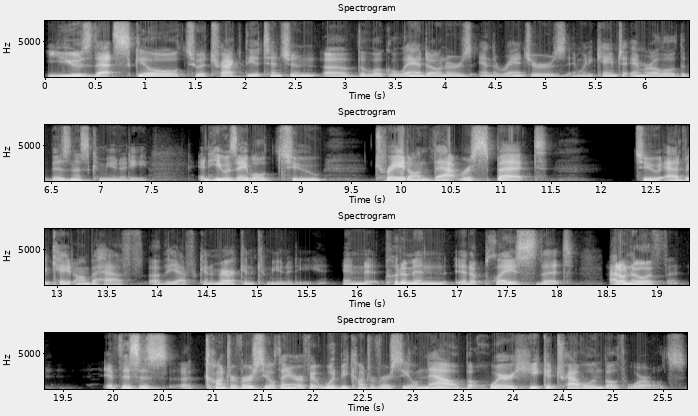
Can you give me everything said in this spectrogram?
use that skill to attract the attention of the local landowners and the ranchers. And when he came to Amarillo, the business community, and he was able to trade on that respect to advocate on behalf of the African American community and put him in in a place that I don't know if if this is a controversial thing or if it would be controversial now, but where he could travel in both worlds.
